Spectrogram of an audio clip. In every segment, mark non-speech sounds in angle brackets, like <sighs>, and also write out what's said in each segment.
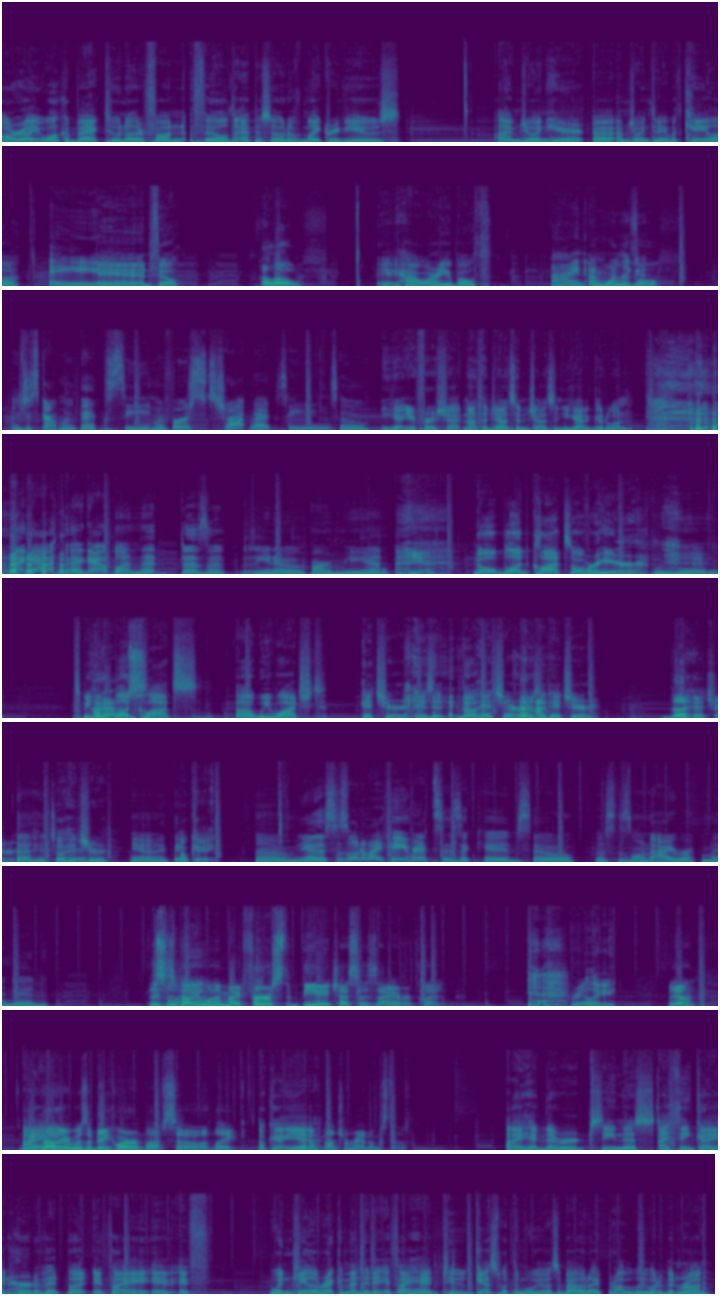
All right, welcome back to another fun-filled episode of Mike Reviews. I'm joined here. Uh, I'm joined today with Kayla Hey, and Phil. Hello. Hey, how are you both? fine. I'm, I'm, really wonderful. good. I just got my vaccine, my first shot vaccine. So You got your first shot, not the Johnson Johnson. You got a good one. <laughs> I got I got one that doesn't, you know, harm me. Yeah. Yeah. No blood clots over here. <laughs> Speaking of blood clots, uh, we watched Hitcher. Is it the Hitcher or is it Hitcher? <laughs> The Hitcher. the Hitcher. The Hitcher. Yeah, I think. Okay. Um, yeah, this is one of my favorites as a kid. So this is one I recommended. This This is is probably one of my first VHSs I ever put. <coughs> Really? Yeah. My I- brother was a big horror buff, so like Okay. he yeah. had a bunch of random stuff. I had never seen this. I think I had heard of it, but if I if, if when Kayla recommended it, if I had to guess what the movie was about, I probably would have been wrong.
